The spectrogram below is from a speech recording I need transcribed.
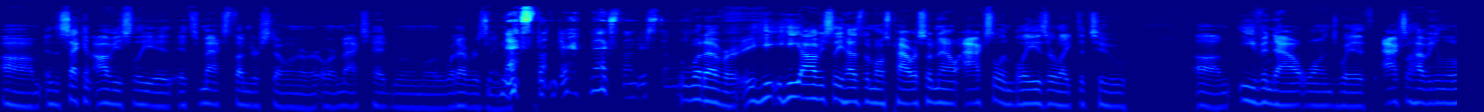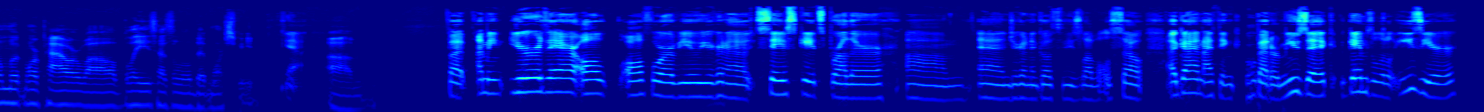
um, in the second, obviously, it, it's Max Thunderstone or, or Max Headroom or whatever his name is. Max Thunder, Max Thunderstone. whatever. He he obviously has the most power. So now Axel and Blaze are like the two um, evened out ones, with Axel having a little bit more power while Blaze has a little bit more speed. Yeah. Um, But I mean, you're there, all all four of you. You're gonna save Skate's brother, um, and you're gonna go through these levels. So again, I think better music. The game's a little easier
